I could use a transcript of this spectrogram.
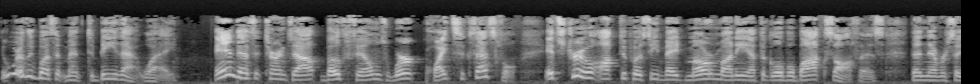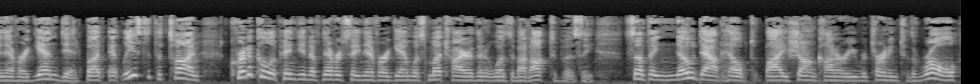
it really wasn't meant to be that way. And as it turns out, both films were quite successful. It's true, Octopussy made more money at the global box office than Never Say Never Again did, but at least at the time, critical opinion of Never Say Never Again was much higher than it was about Octopussy, something no doubt helped by Sean Connery returning to the role,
